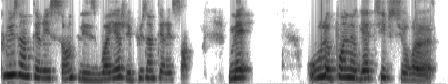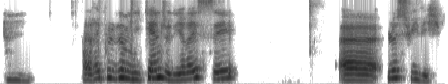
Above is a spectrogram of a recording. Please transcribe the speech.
plus intéressantes, les voyages les plus intéressants. Mais où le point négatif sur la République dominicaine, je dirais, c'est le suivi.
